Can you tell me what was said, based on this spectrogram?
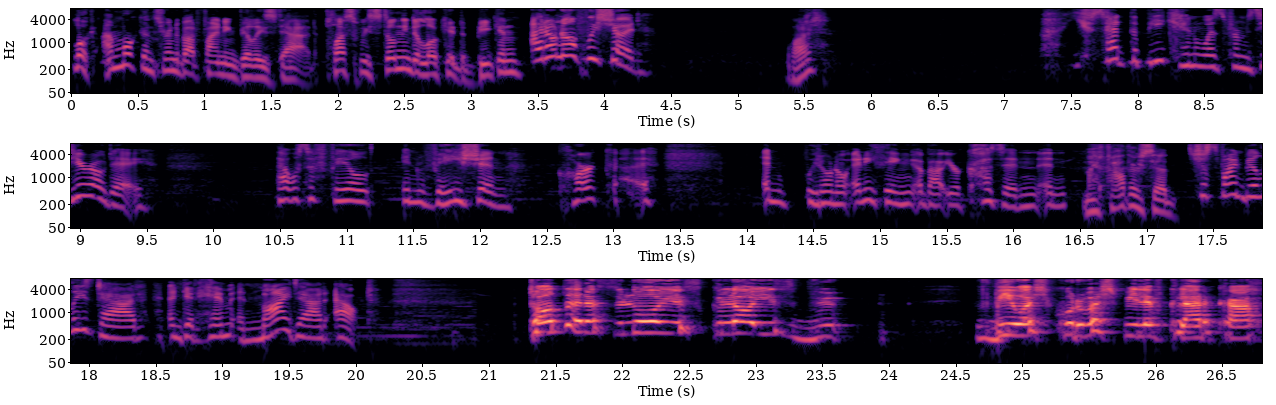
Look, I'm more concerned about finding Billy's dad. Plus, we still need to locate the beacon. I don't know if we should. What? You said the beacon was from Zero Day. That was a failed invasion. Clark, uh, and we don't know anything about your cousin, and My father said just find Billy's dad and get him and my dad out. To teraz Lois, Lois wbi- wbiłaś kurwa szpilę w Clarka.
